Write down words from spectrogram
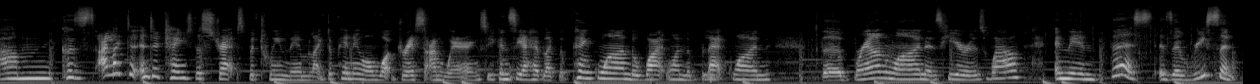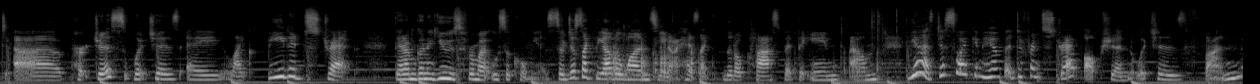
because um, I like to interchange the straps between them like depending on what dress I'm wearing. So you can see I have like the pink one, the white one, the black one, the brown one is here as well. And then this is a recent uh, purchase which is a like beaded strap that I'm going to use for my Usakumyas. So just like the other ones, you know, it has like little clasp at the end. Um, yeah, just so I can have a different strap option, which is fun.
